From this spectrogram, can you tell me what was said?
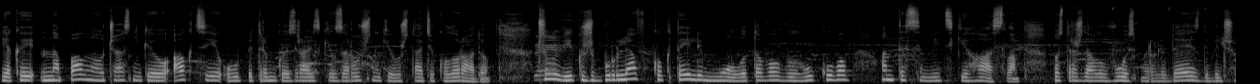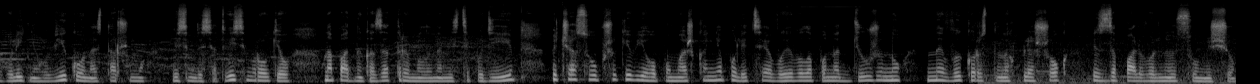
який напав на учасників акції у підтримку ізраїльських заручників у штаті Колорадо. Чоловік жбурляв коктейлі Молотова, вигукував антисемітські гасла. Постраждало восьмеро людей, здебільшого літнього віку, найстаршому 88 років. Нападника затримали на місці події. Під час обшуків його помешкання поліція виявила понад дюжину невикористаних пляшок із запалювальною сумішю.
